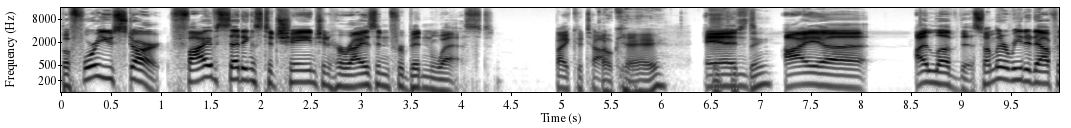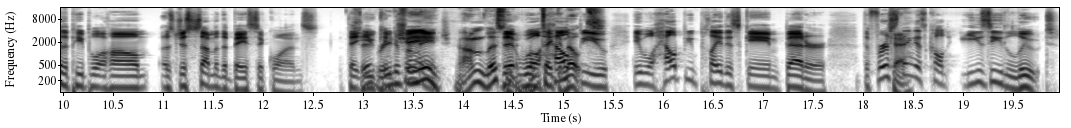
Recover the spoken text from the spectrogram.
"Before You Start: Five Settings to Change in Horizon Forbidden West" by Kotaku. Okay, and. I uh, I love this, so I'm going to read it out for the people at home as just some of the basic ones that Shit, you can read it change. for me. I'm listening. That will help notes. you. It will help you play this game better. The first Okay. thing is called Easy Loot.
